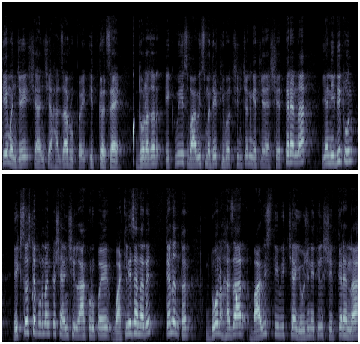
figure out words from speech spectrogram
ते म्हणजे शहाऐंशी हजार रुपये इतकंच आहे. दोन हजार एकवीस बावीसमध्ये ठिबक सिंचन घेतलेल्या शेतकऱ्यांना या निधीतून एकसष्ट पूर्णांक शहाऐंशी लाख रुपये वाटले जाणार आहेत. त्यानंतर दोन हजार बावीस तेवीसच्या योजनेतील शेतकऱ्यांना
